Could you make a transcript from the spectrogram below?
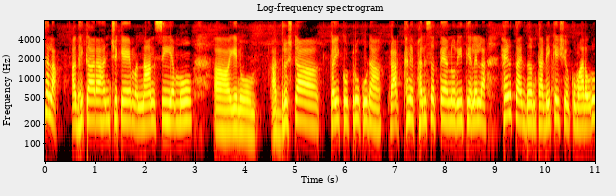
ಸಲ ಅಧಿಕಾರ ಹಂಚಿಕೆ ನಾನು ಸಿ ಎಮ್ಮು ಏನು ಅದೃಷ್ಟ ಕೈ ಕೊಟ್ಟರೂ ಕೂಡ ಪ್ರಾರ್ಥನೆ ಫಲಿಸುತ್ತೆ ಅನ್ನೋ ರೀತಿಯಲ್ಲೆಲ್ಲ ಹೇಳ್ತಾ ಇದ್ದಂಥ ಡಿ ಕೆ ಶಿವಕುಮಾರ್ ಅವರು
